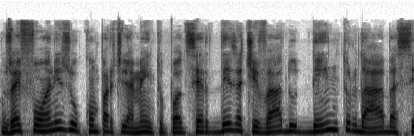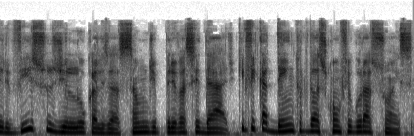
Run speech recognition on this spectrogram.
Nos iPhones, o compartilhamento pode ser desativado dentro da aba Serviços de Localização de Privacidade, que fica dentro das configurações.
